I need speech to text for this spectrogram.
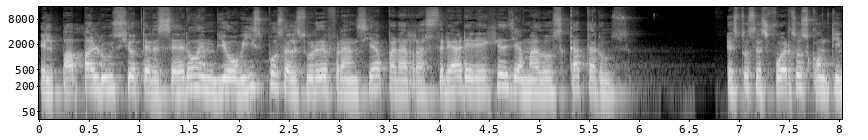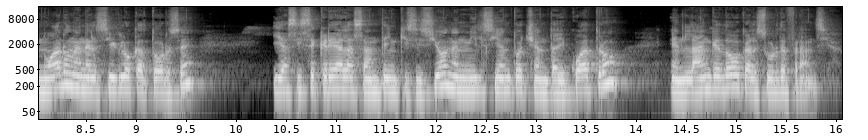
el Papa Lucio III envió obispos al sur de Francia para rastrear herejes llamados cátaros. Estos esfuerzos continuaron en el siglo XIV y así se crea la Santa Inquisición en 1184 en Languedoc al sur de Francia.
